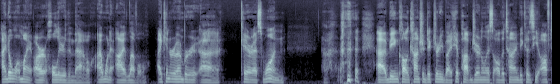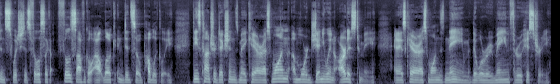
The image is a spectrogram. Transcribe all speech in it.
I don't want my art holier than thou. I want it eye level. I can remember uh, KRS One uh, being called contradictory by hip hop journalists all the time because he often switched his philosoph- philosophical outlook and did so publicly. These contradictions make KRS One a more genuine artist to me, and it's KRS One's name that will remain through history,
